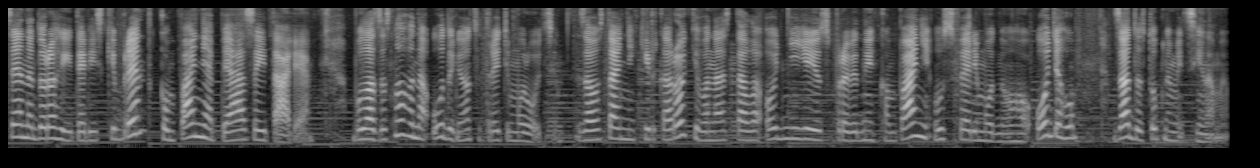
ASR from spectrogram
Це недорогий італійський бренд, компанія Piazza Italia. Була заснована у 93-му році. За останні кілька років вона стала однією з провідних компаній у сфері модного одягу за доступними цінами.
